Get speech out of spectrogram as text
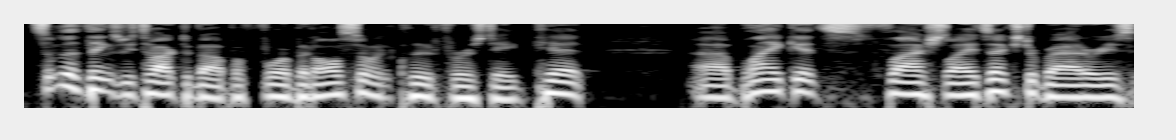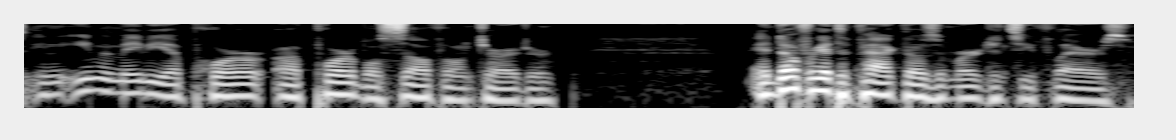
Some of the things we talked about before, but also include first aid kit, uh, blankets, flashlights, extra batteries, and even maybe a, por- a portable cell phone charger. And don't forget to pack those emergency flares.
